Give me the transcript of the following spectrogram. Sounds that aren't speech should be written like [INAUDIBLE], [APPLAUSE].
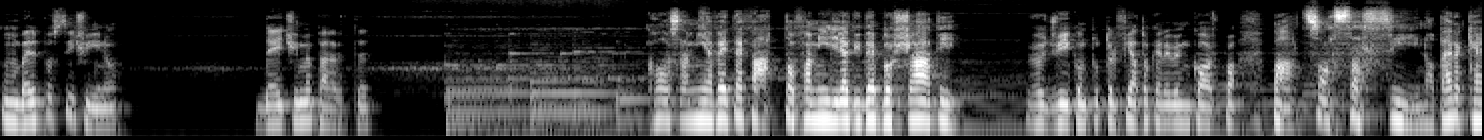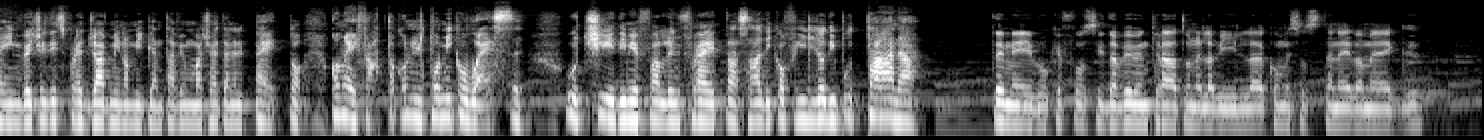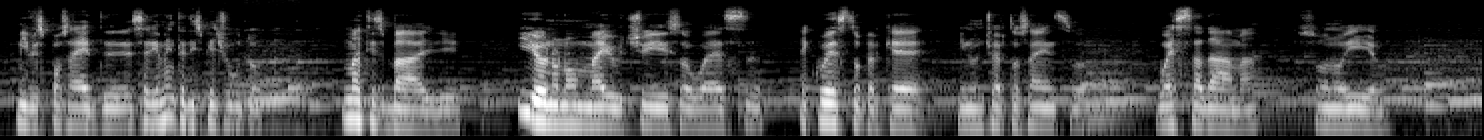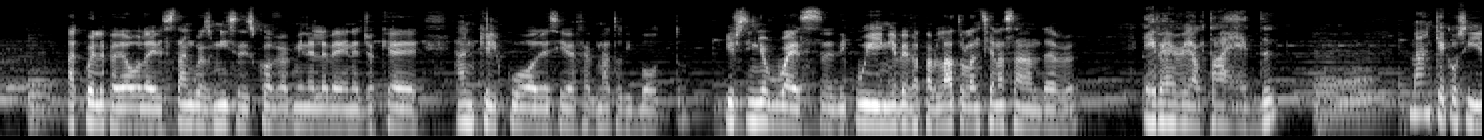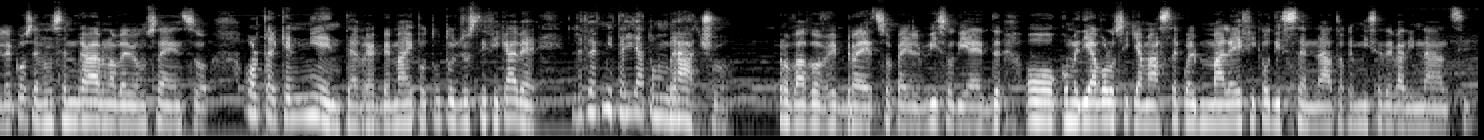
Un bel posticino. Decima parte. Cosa mi avete fatto, famiglia di debosciati? Ruggii con tutto il fiato che avevo in corpo. Pazzo assassino, perché invece di sfregiarmi non mi piantavi un macete nel petto, come hai fatto con il tuo amico Wes? Uccidimi e fallo in fretta, sadico figlio di puttana! Temevo che fossi davvero entrato nella villa, come sosteneva Meg. Mi rispose Ed, seriamente dispiaciuto. Ma ti sbagli. Io non ho mai ucciso Wes. E questo perché, in un certo senso, Wes Adama sono io. A quelle parole il sangue smise di scorrermi nelle vene, giacché anche il cuore si era fermato di botto il signor West di cui mi aveva parlato l'anziana Sander era in realtà Ed? Ma anche così le cose non sembravano avere un senso, oltre che niente avrebbe mai potuto giustificare l'avermi tagliato un braccio. Provavo ribrezzo per il viso di Ed, o come diavolo si chiamasse quel malefico dissennato che mi sedeva dinanzi.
